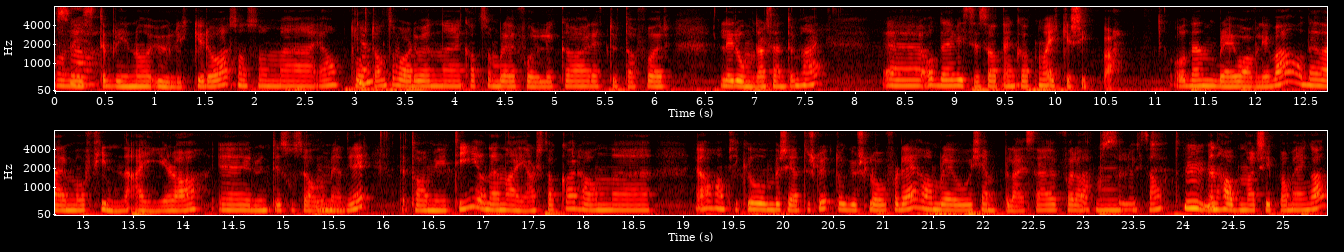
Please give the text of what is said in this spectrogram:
Og Så- hvis det blir noen ulykker òg, sånn som eh, ja, torsdag så var det jo en eh, katt som ble forulykka rett utafor Romedal sentrum her. Eh, og det viste seg at den katten var ikke skippa. Og den ble jo avliva. Og det der med å finne eier da eh, rundt i sosiale Mm. medier, det tar mye tid. Og den eieren, stakkar, han ja, han fikk jo beskjed til slutt, og gudskjelov for det. Han ble jo kjempelei seg for at den Absolutt. sant? Mm. Men hadde den vært skippa med en gang,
